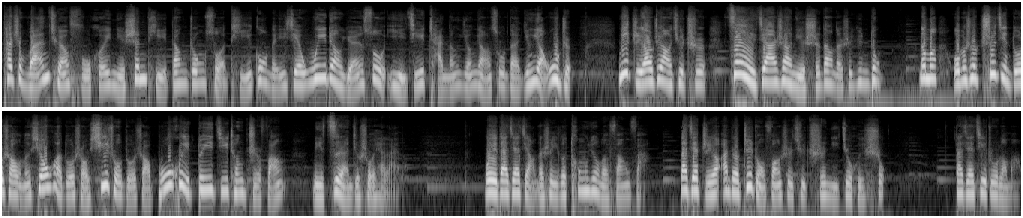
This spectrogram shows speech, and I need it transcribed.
它是完全符合你身体当中所提供的一些微量元素以及产能营养素的营养物质，你只要这样去吃，再加上你适当的是运动，那么我们说吃进多少，我能消化多少，吸收多少，不会堆积成脂肪，你自然就瘦下来了。我给大家讲的是一个通用的方法，大家只要按照这种方式去吃，你就会瘦。大家记住了吗？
